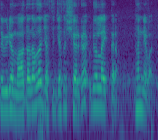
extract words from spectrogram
तर व्हिडिओ महत्त्वाचा होता. जास्तीत जास्त शेअर करा. व्हिडिओ लाईक करा. धन्यवाद.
